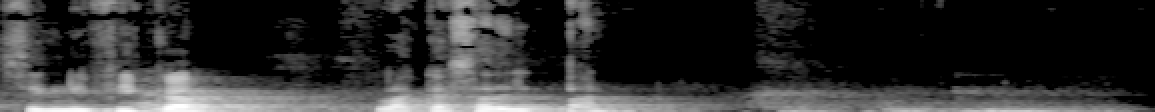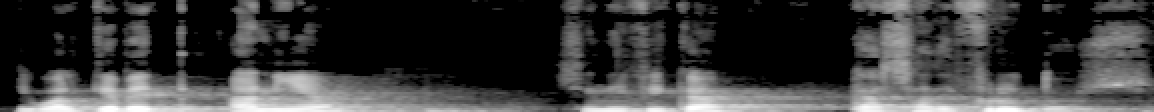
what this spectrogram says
significa la casa del pan. Igual que Betania significa casa de frutos.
